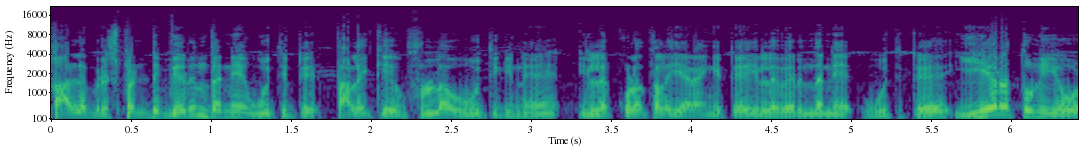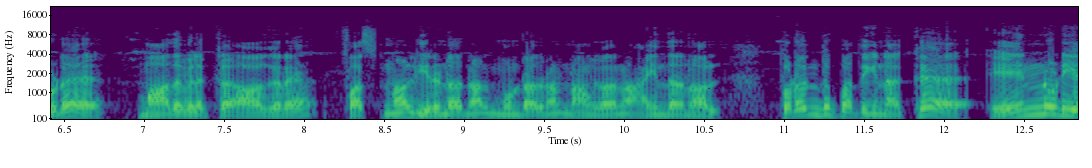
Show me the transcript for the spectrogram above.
காலைல ப்ரெஷ் பண்ணிட்டு வெறும் தண்ணியை ஊற்றிட்டு தலைக்கு ஃபுல்லாக ஊற்றிக்கின்னு இல்லை குளத்தில் இறங்கிட்டு இல்லை வெறும் தண்ணியை ஊற்றிட்டு ஈரத்துணியோட மாதவிலக்கு ஆகிற ஃபர்ஸ்ட் நாள் இரண்டாவது நாள் மூன்றாவது நாள் நான்காவது நாள் ஐந்தாவது நாள். தொடர்ந்து பார்த்தீங்கன்னாக்க என்னுடைய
